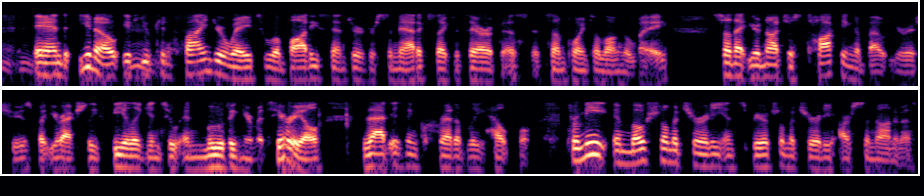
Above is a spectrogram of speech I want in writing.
Mhm. And you know, if you Mm. can find your way to a body-centered or somatic psychotherapist at some point along the way, so that you're not just talking about your issues, but you're actually feeling into and moving your material, that is incredibly helpful. For me, emotional maturity and spiritual maturity are synonymous.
